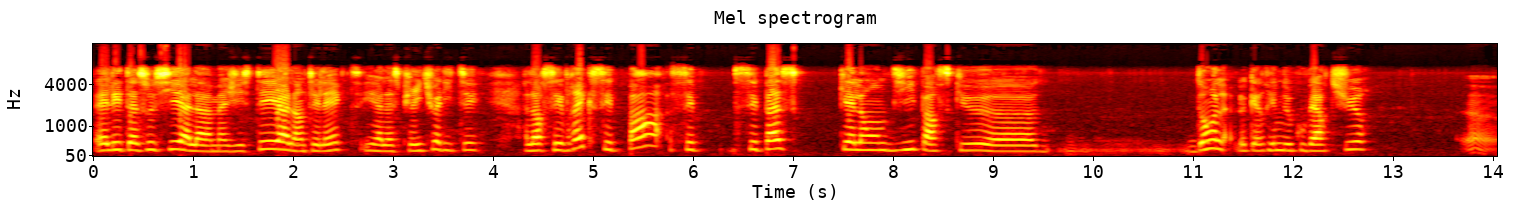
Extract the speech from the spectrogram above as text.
Elle est associée à la majesté, à l'intellect et à la spiritualité. Alors c'est vrai que c'est pas pas ce qu'elle en dit parce que euh, dans le quatrième de couverture, euh,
